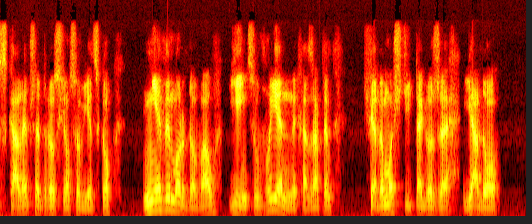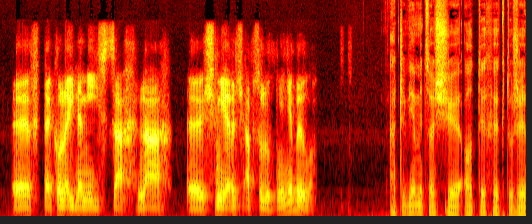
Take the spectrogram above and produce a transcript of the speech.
skalę przed Rosją sowiecką nie wymordował jeńców wojennych, a zatem świadomości tego, że jadą e, w te kolejne miejsca na śmierć absolutnie nie było. A czy wiemy coś o tych, którzy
